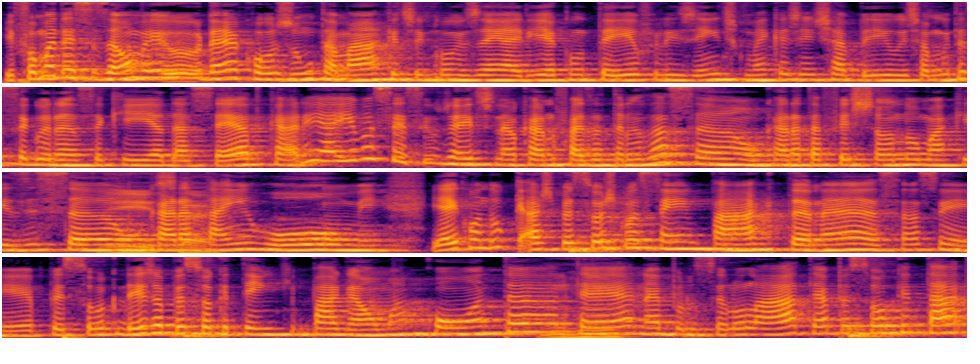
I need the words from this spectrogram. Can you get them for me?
E foi uma decisão meio né, conjunta, marketing com engenharia, com TI. Eu falei, gente, como é que a gente abriu? Tinha muita segurança que ia dar certo, cara. E aí você, simplesmente, né? O cara não faz a transação, o cara tá fechando uma aquisição, Isso, o cara é. tá em home. E aí, quando as pessoas que você impacta, né? São assim, a pessoa, desde a pessoa que tem que pagar uma conta Uhum. até, né, pelo celular, até a pessoa que tá.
